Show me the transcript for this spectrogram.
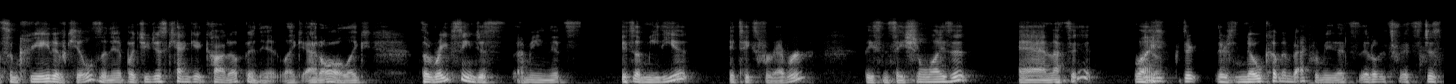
some creative kills in it, but you just can't get caught up in it like at all. Like the rape scene just I mean, it's it's immediate. It takes forever. They sensationalize it and that's it. Like there, there's no coming back for me. It's it'll it's, it's just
